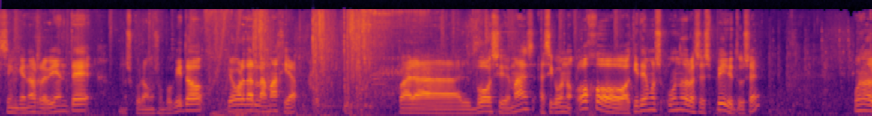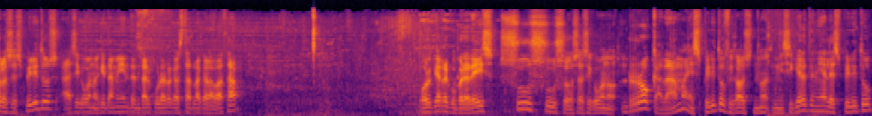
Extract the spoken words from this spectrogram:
Sin que nos reviente. Nos curamos un poquito. Quiero guardar la magia para el boss y demás. Así que bueno, ¡ojo! Aquí tenemos uno de los espíritus, ¿eh? Uno de los espíritus. Así que bueno, aquí también intentar curar, gastar la calabaza. Porque recuperaréis sus usos. Así que bueno, Rocadama, espíritu. Fijaos, ni siquiera tenía el espíritu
